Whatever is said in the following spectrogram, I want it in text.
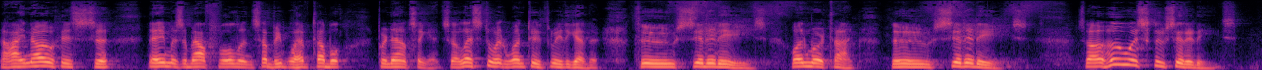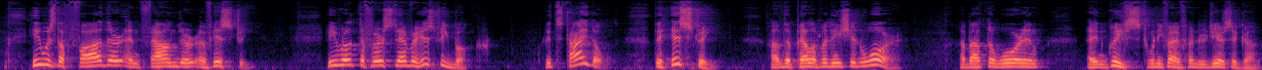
Now, I know his uh, name is a mouthful, and some people have trouble pronouncing it. So, let's do it one, two, three together. Thucydides. One more time. Thucydides. So, who was Thucydides? He was the father and founder of history. He wrote the first ever history book. It's titled The History of the Peloponnesian War, about the war in, in Greece 2,500 years ago.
